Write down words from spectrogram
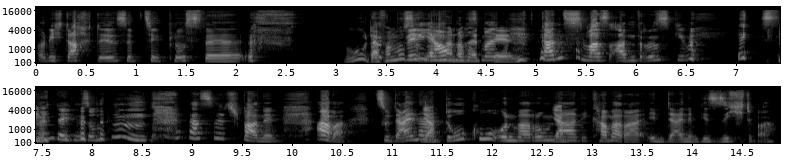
und ich dachte 70 plus. Äh, Uh, davon musst du gleich mal noch erzählen. Mal ganz was anderes gewesen. So, hm, das wird spannend. Aber zu deiner ja. Doku und warum ja. da die Kamera in deinem Gesicht war.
